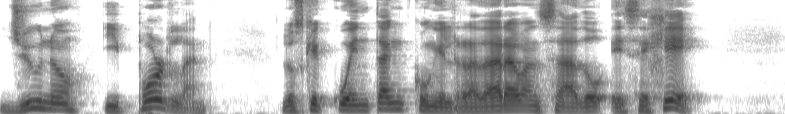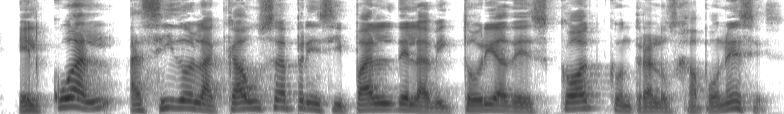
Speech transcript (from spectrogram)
Juno y Portland, los que cuentan con el radar avanzado SG, el cual ha sido la causa principal de la victoria de Scott contra los japoneses.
